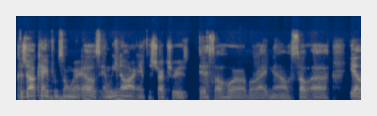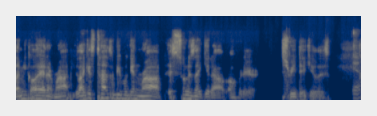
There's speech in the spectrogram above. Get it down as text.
because y'all came from somewhere else and we know our infrastructure is, is so horrible right now. So uh yeah, let me go ahead and rob you. Like it's tons of people getting robbed as soon as they get out over there. It's ridiculous. Yeah.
